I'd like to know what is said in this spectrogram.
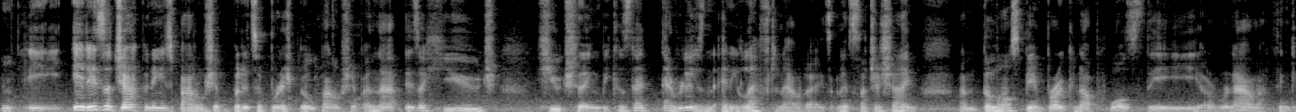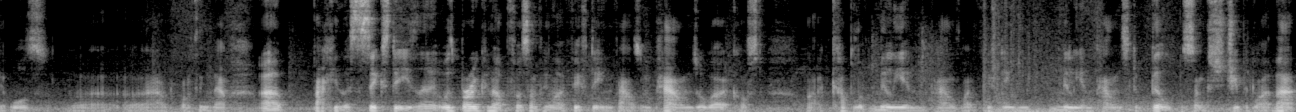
It is a Japanese battleship, but it's a British-built battleship, and that is a huge huge thing because there, there really isn't any left nowadays, and it's such a shame. Um, the last being broken up was the uh, Renown, I think it was, uh, I think now, uh, back in the 60s, and it was broken up for something like £15,000, although it cost like a couple of million pounds, like 15 million pounds to build, something stupid like that.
